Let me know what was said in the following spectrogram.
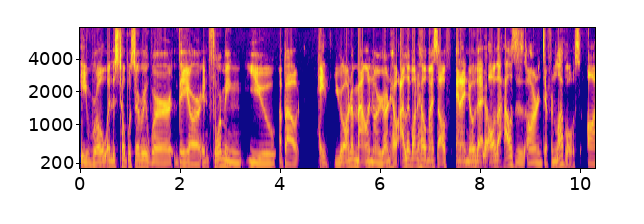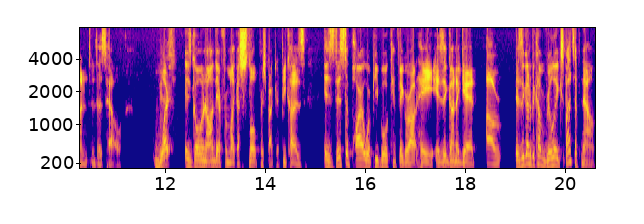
a role in this topo survey where they are informing you about, hey, you're on a mountain or you're on a hill? I live on a hill myself, and I know that yep. all the houses are in different levels on this hill. Yes. What is going on there from like a slope perspective? Because is this the part where people can figure out, hey, is it going to get a is it going to become really expensive now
